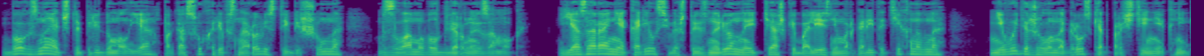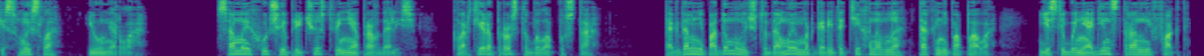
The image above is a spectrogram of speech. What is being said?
Бог знает, что передумал я, пока Сухарев сноровисто и бесшумно взламывал дверной замок. Я заранее корил себя, что изнуренная тяжкой болезнью Маргарита Тихоновна не выдержала нагрузки от прочтения книги смысла и умерла. Самые худшие предчувствия не оправдались. Квартира просто была пуста. Тогда мне подумалось, что домой Маргарита Тихоновна так и не попала, если бы не один странный факт,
